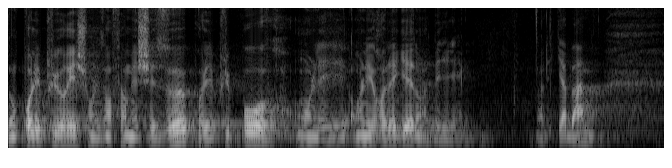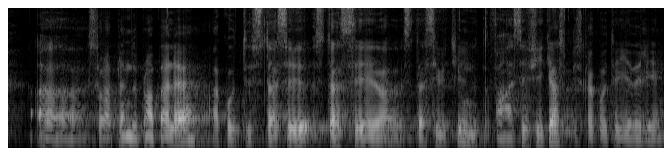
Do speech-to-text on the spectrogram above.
Donc, pour les plus riches, on les enfermait chez eux. Pour les plus pauvres, on les, reléguait dans dans des cabanes euh, sur la plaine de Plein Palais. Côté, c'est assez, euh, utile, enfin assez efficace, puisqu'à côté, il y avait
